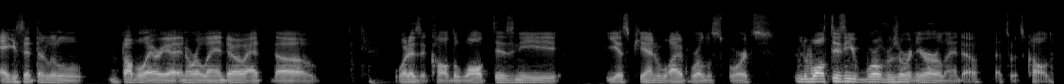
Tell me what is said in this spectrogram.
exit their little bubble area in Orlando at the what is it called? The Walt Disney ESPN Wide World of Sports. The Walt Disney World Resort near Orlando. That's what it's called.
